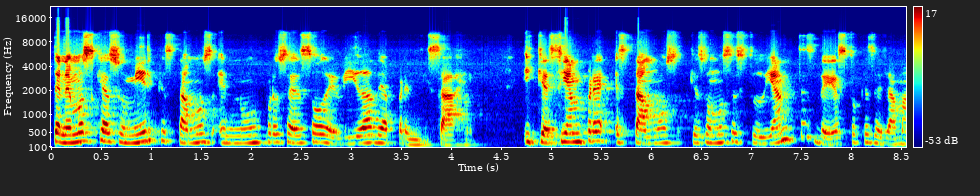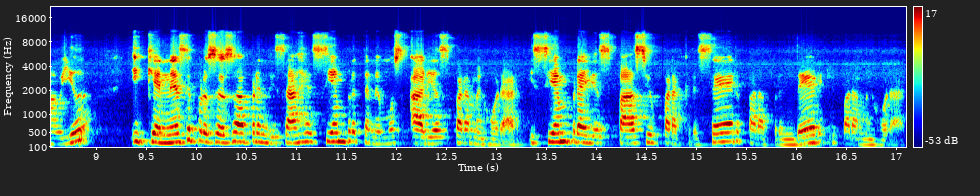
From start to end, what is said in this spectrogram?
tenemos que asumir que estamos en un proceso de vida de aprendizaje y que siempre estamos, que somos estudiantes de esto que se llama vida y que en ese proceso de aprendizaje siempre tenemos áreas para mejorar y siempre hay espacio para crecer, para aprender y para mejorar.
